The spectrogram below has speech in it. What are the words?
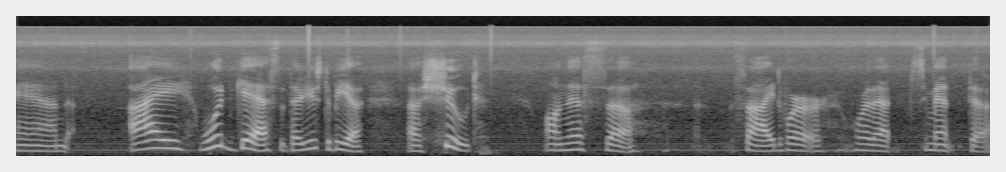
And I would guess that there used to be a, a chute on this uh, side where where that cement uh,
